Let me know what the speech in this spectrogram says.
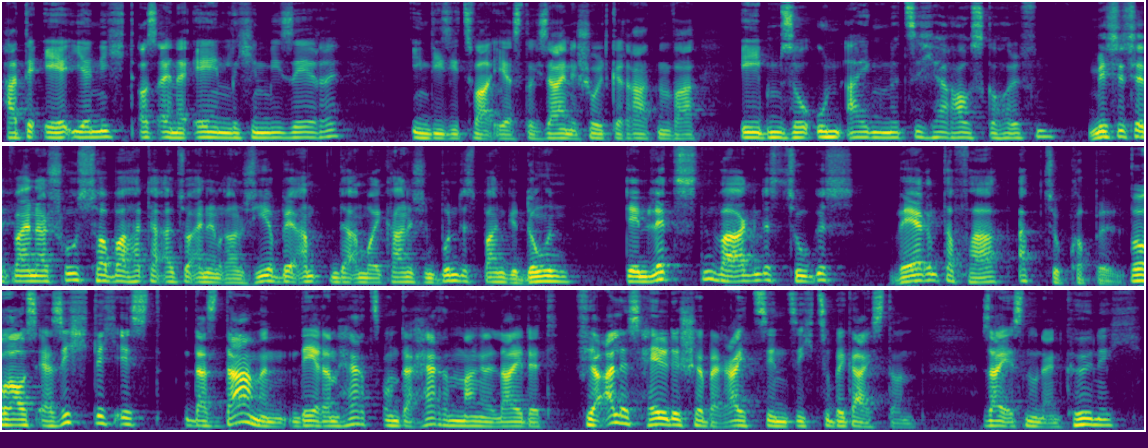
Hatte er ihr nicht aus einer ähnlichen Misere, in die sie zwar erst durch seine Schuld geraten war, ebenso uneigennützig herausgeholfen? Mrs. Edwina Schrushobber hatte also einen Rangierbeamten der amerikanischen Bundesbahn gedungen, den letzten Wagen des Zuges während der Fahrt abzukoppeln. Woraus ersichtlich ist, dass Damen, deren Herz unter Herrenmangel leidet, für alles Heldische bereit sind, sich zu begeistern, sei es nun ein König,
